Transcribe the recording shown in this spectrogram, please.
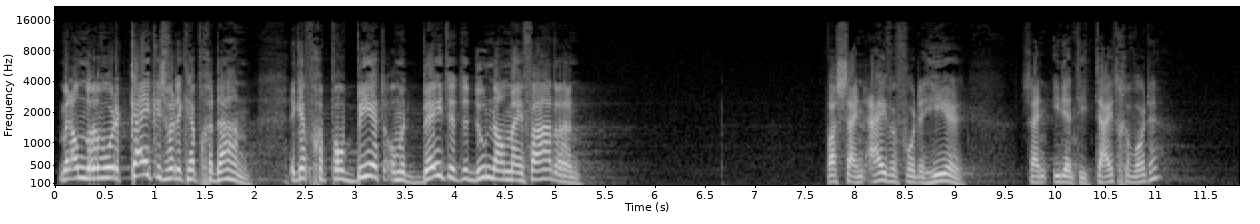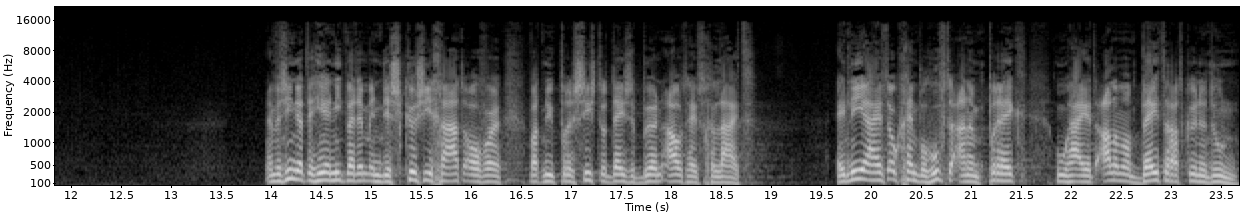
Met andere woorden, kijk eens wat ik heb gedaan. Ik heb geprobeerd om het beter te doen dan mijn vaderen. Was zijn ijver voor de Heer zijn identiteit geworden? En we zien dat de Heer niet met hem in discussie gaat over wat nu precies tot deze burn-out heeft geleid. Elia heeft ook geen behoefte aan een preek hoe hij het allemaal beter had kunnen doen.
